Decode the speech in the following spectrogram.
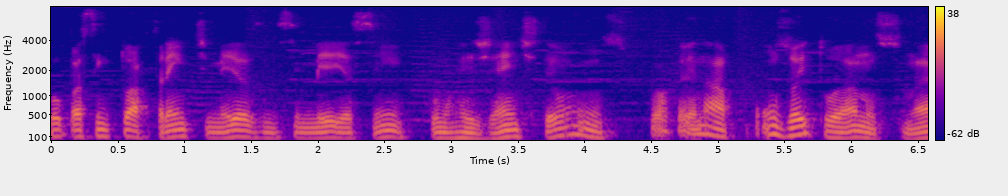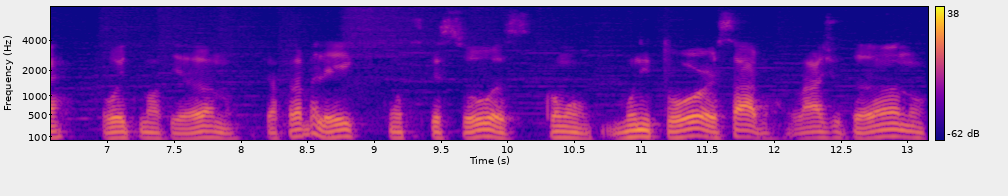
for pra assim, tua frente mesmo, esse meio assim, como regente, tem uns, coloca aí na, uns oito anos, né, oito, nove anos, já trabalhei com outras pessoas como monitor, sabe? Lá ajudando.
